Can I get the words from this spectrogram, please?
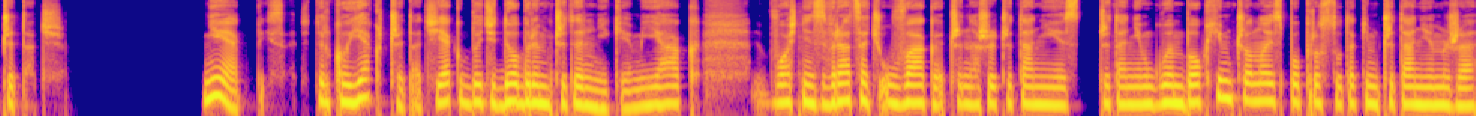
czytać. Nie jak pisać, tylko jak czytać, jak być dobrym czytelnikiem, jak właśnie zwracać uwagę, czy nasze czytanie jest czytaniem głębokim, czy ono jest po prostu takim czytaniem, że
